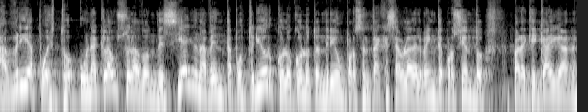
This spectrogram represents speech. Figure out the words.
habría puesto una cláusula donde si hay una venta posterior, Colo Colo tendría un porcentaje, se habla del 20%, para que caigan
